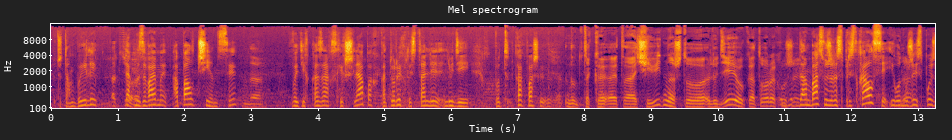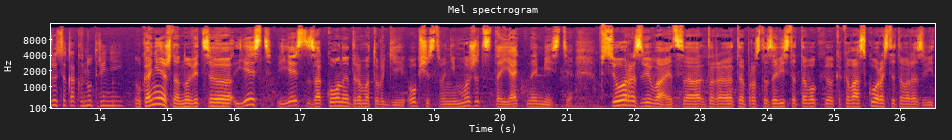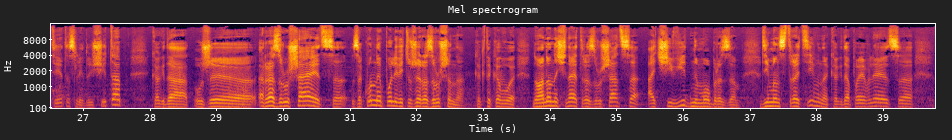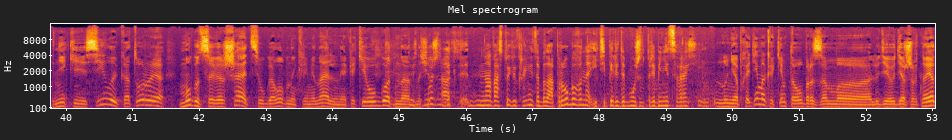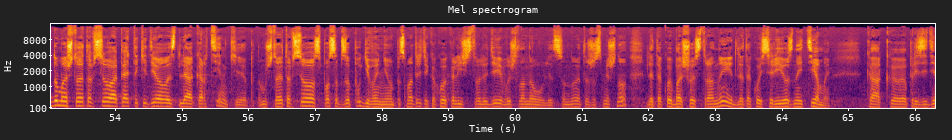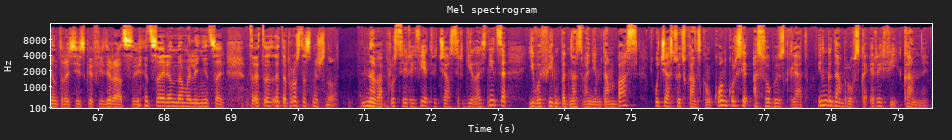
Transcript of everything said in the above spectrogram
Что там были Актеры. так называемые ополченцы. Да в этих казахских шляпах, которые хлестали людей. Вот как ваши... Ну, так э, это очевидно, что людей, у которых уже... Донбасс уже расплескался, и он да. уже используется как внутренний... Ну, конечно, но ведь э, есть, есть законы драматургии. Общество не может стоять на месте. Все развивается. Это, это просто зависит от того, какова скорость этого развития. Это следующий этап, когда уже разрушается... Законное поле ведь уже разрушено как таковое такое, но оно начинает разрушаться очевидным образом, демонстративно, когда появляются некие силы, которые могут совершать уголовные, криминальные, какие угодно. То есть, значит, может акты. быть, на востоке Украины это было опробовано, и теперь это может примениться в России? ну, необходимо каким-то образом э, людей удерживать. Но я думаю, что это все опять-таки делалось для картинки, потому что это все способ запугивания. Посмотрите, какое количество людей вышло на улицу. Ну, это же смешно для такой большой страны и для такой серьезной темы как э, президент Российской Федерации. Царь нам или не царь. Это, это просто смешно. На вопросы РФИ отвечал Сергей Лазница. Его фильм под названием «Донбасс» участвует в Канском конкурсе «Особый взгляд». Инга Домбровская, РФИ, Канны.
